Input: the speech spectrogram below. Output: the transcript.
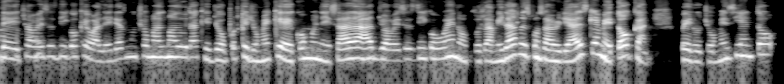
De hecho, a veces digo que Valeria es mucho más madura que yo porque yo me quedé como en esa edad. Yo a veces digo, bueno, pues a mí las responsabilidades que me tocan, pero yo me siento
